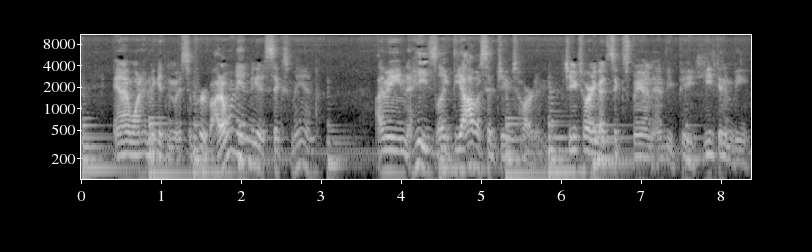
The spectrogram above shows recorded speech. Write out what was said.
and I want him to get the most improved. I don't want him to get a six man. I mean, he's like the opposite of James Harden. James Harden got six man MVP. He's gonna be,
